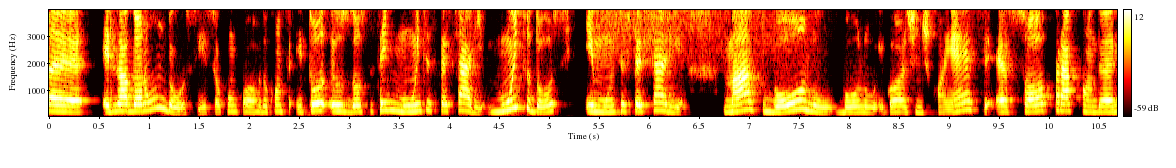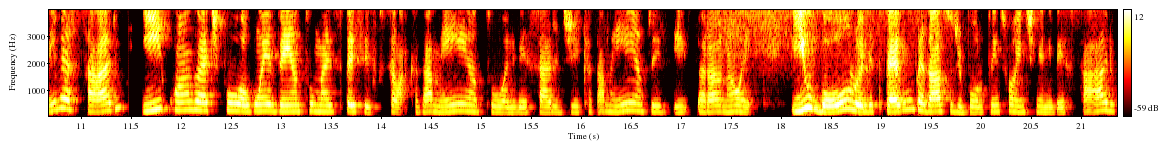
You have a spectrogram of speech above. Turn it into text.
é, eles adoram um doce, isso eu concordo com. E to, os doces têm muita especiaria, muito doce e muita especiaria. Mas bolo, bolo igual a gente conhece, é só para quando é aniversário e quando é tipo algum evento mais específico, sei lá, casamento, aniversário de casamento e, e para não é. E o bolo, eles pegam um pedaço de bolo, principalmente em aniversário,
